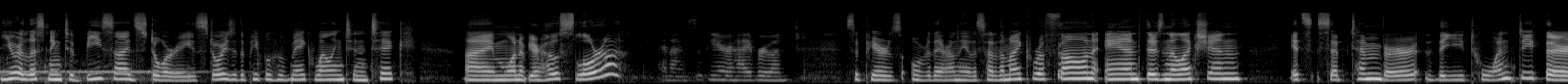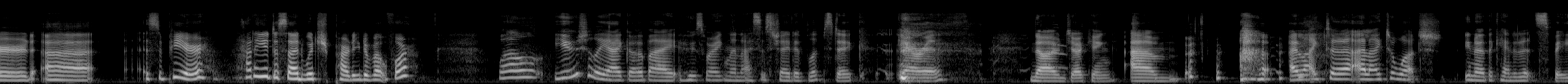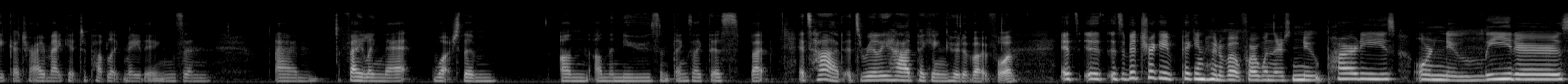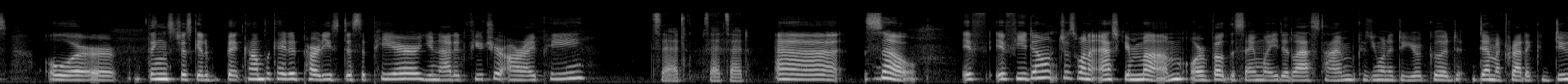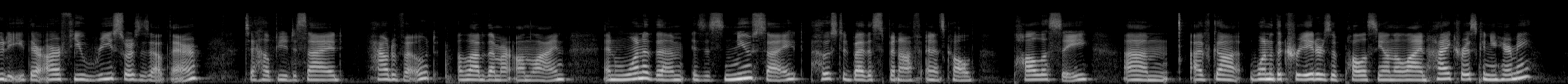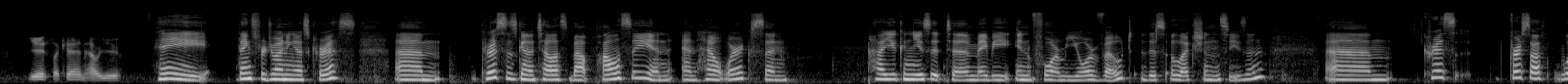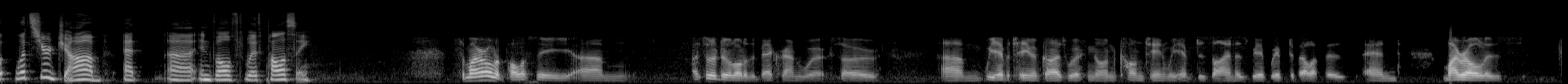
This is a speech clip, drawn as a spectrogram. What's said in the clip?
You're listening to B Side Stories, stories of the people who make Wellington tick. I'm one of your hosts, Laura. And I'm Sapir. Hi, everyone. Sapir's over there on the other side of the microphone, and there's an election. It's September the 23rd. Uh, Sapir, how do you decide which party to vote for? Well, usually I go by who's wearing the nicest shade of lipstick, Gareth. No, I'm joking. Um, I like to I like to watch you know the candidates speak. I try and make it to public meetings, and um, failing that, watch them on on the news and things like this. But it's hard. It's really hard picking who to vote for. It's it's a bit tricky picking who to vote for when there's new parties or new leaders or things just get a bit complicated. Parties disappear. United Future, RIP. Sad, sad, sad. Uh, so if if you don't just want to ask your mom or vote the same way you did last time because you want to do your good democratic duty, there are a few resources out there to help you decide how to vote. A lot of them are online, and one of them is this new site hosted by the spinoff, and it's called Policy. Um, I've got one of the creators of Policy on the line. Hi, Chris. Can you hear me? Yes, I can. How are you? Hey, thanks for joining us, Chris. Um, Chris is going to tell us about policy and, and how it works and how you can use it to maybe inform your vote this election season. Um, Chris, first off, wh- what's your job at uh, involved with policy? So my role at policy, um, I sort of do a lot of the background work. So um, we have a team of guys working on content. We have designers. We have web developers, and my role is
